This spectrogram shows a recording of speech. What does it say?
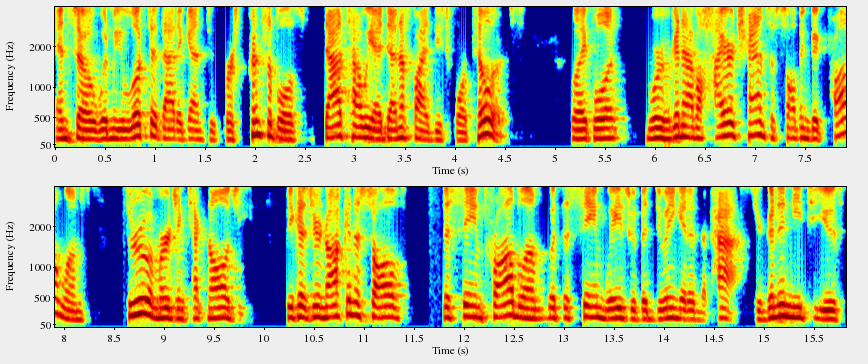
And so when we looked at that again through first principles that's how we identified these four pillars. Like well we're going to have a higher chance of solving big problems through emerging technology because you're not going to solve the same problem with the same ways we've been doing it in the past. You're going to need to use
